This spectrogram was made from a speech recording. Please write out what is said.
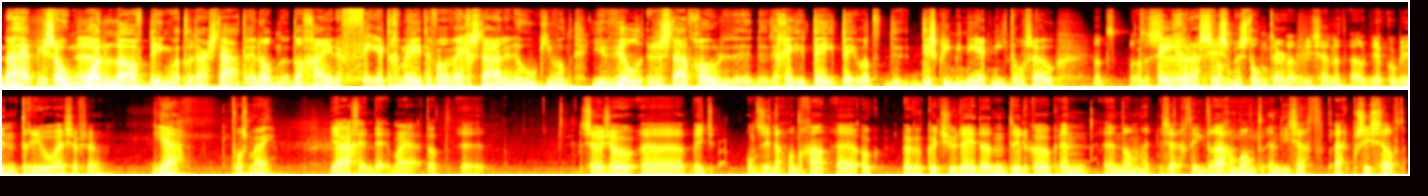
Dan heb je zo'n Eh, one love ding wat er daar staat. En dan, dan ga je er 40 meter van weg staan in een hoekje. Want je wil, er staat gewoon, eh, ge- te- te- wat, discrimineert niet of zo. Wat, wat is, Tegen racisme stond er. wie zijn het? El Jacobi in trio is of zo? Ja, volgens mij. Ja, geen idee. Maar ja, dat sowieso een beetje onzinnig. Want dan gaan eh, ook, een kutsu deed dat natuurlijk ook. En, en dan zegt hij, ik draag een band. En die zegt eigenlijk precies hetzelfde.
